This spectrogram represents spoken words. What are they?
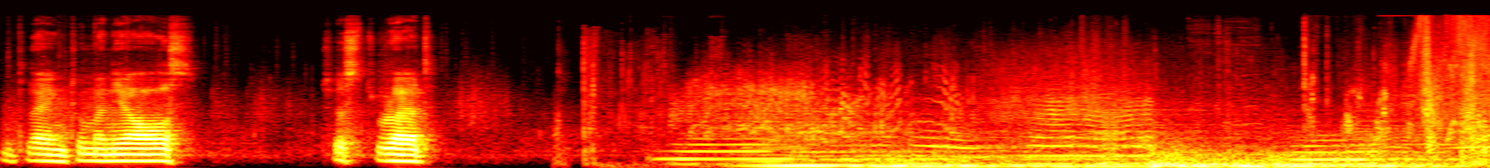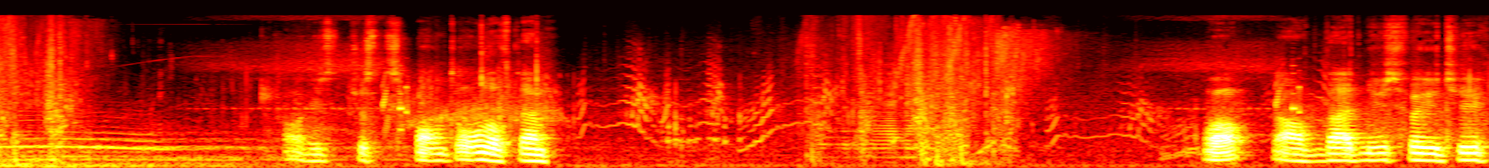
I'm playing too many hours. Just red. Oh, he's just spawned all of them. Well, bad news for you too.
